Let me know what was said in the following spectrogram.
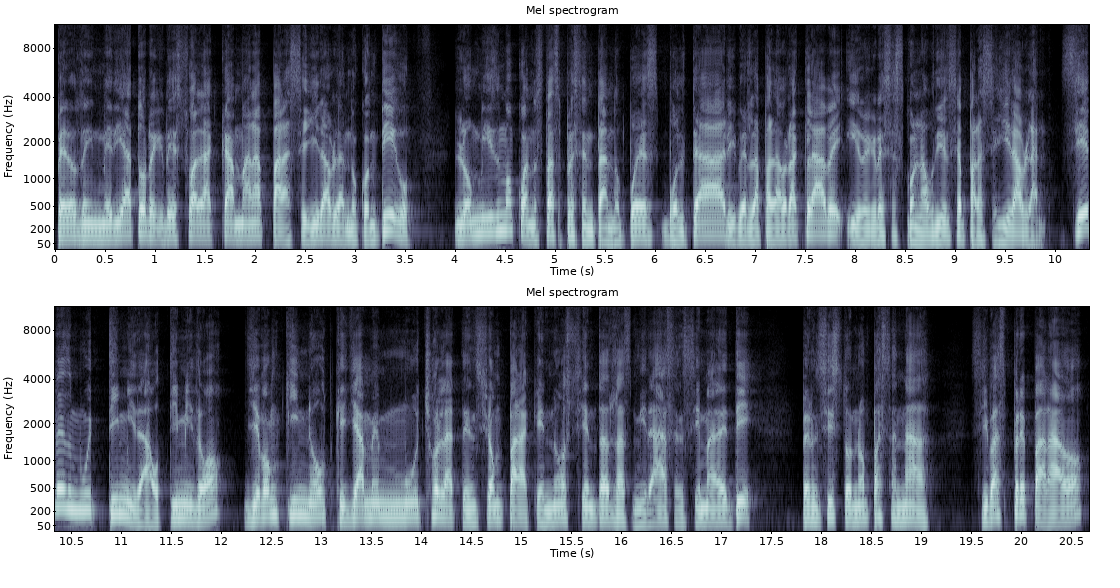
pero de inmediato regreso a la cámara para seguir hablando contigo. Lo mismo cuando estás presentando, puedes voltear y ver la palabra clave y regresas con la audiencia para seguir hablando. Si eres muy tímida o tímido, lleva un keynote que llame mucho la atención para que no sientas las miradas encima de ti. Pero insisto, no pasa nada. Si vas preparado,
